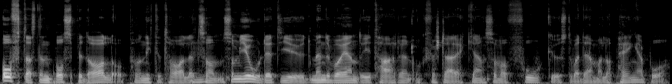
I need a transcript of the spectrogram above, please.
oftast en bosspedal på 90-talet mm. som, som gjorde ett ljud, men det var ändå gitarren och förstärkaren som var fokus, det var det man la pengar på.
